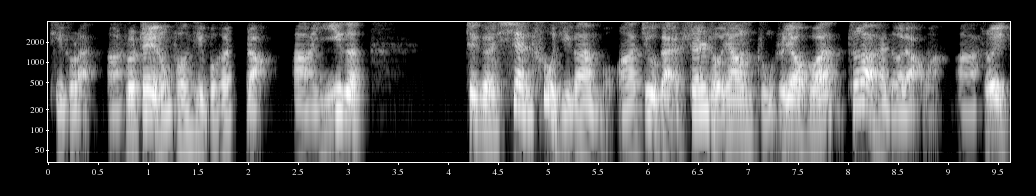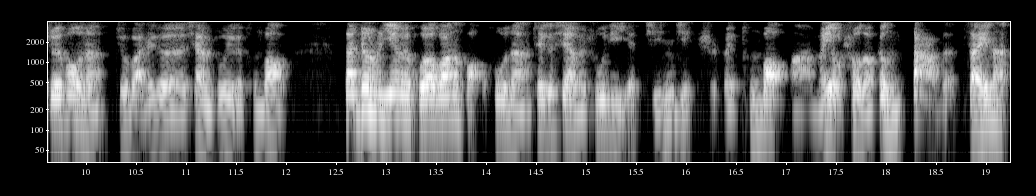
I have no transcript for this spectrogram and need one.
提出来啊，说这种风气不可长啊，一个。这个县处级干部啊，就敢伸手向组织要官，这还得了吗？啊，所以最后呢，就把这个县委书记给通报了。但正是因为胡耀邦的保护呢，这个县委书记也仅仅是被通报啊，没有受到更大的灾难。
